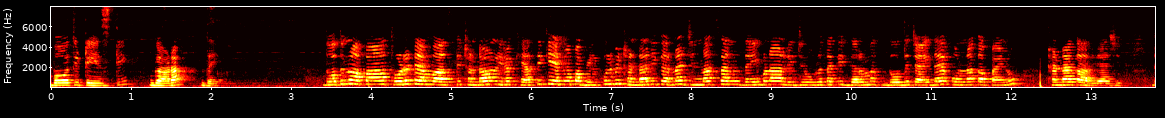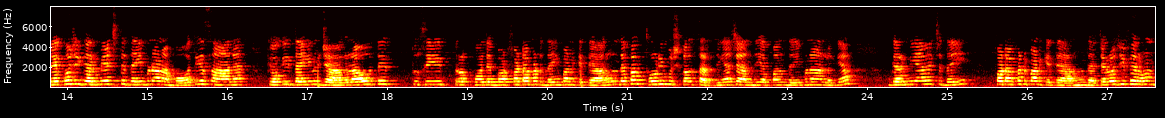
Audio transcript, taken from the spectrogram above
ਬਹੁਤ ਹੀ ਟੇਸਟੀ ਗਾੜਾ ਦਹੀਂ। ਦੁੱਧ ਨੂੰ ਆਪਾਂ ਥੋੜੇ ਟਾਈਮ ਵਾਸਤੇ ਠੰਡਾ ਹੋਣ ਲਈ ਰੱਖਿਆ ਸੀ ਕਿ ਇਹਨੂੰ ਆਪਾਂ ਬਿਲਕੁਲ ਵੀ ਠੰਡਾ ਨਹੀਂ ਕਰਨਾ। ਜਿੰਨਾ ਕੁ ਸਾਨੂੰ ਦਹੀਂ ਬਣਾਉਣ ਲਈ ਜ਼ਰੂਰਤ ਹੈ ਕਿ ਗਰਮ ਦੁੱਧ ਚਾਹੀਦਾ ਹੈ ਉਹਨਾਂ ਕੁ ਆਪਾਂ ਇਹਨੂੰ ਠੰਡਾ ਕਰ ਲਿਆ ਜੀ। ਦੇਖੋ ਜੀ, ਗਰਮੀਆਂ 'ਚ ਤੇ ਦਹੀਂ ਬਣਾਉਣਾ ਬਹੁਤ ਹੀ ਆਸਾਨ ਹੈ, ਕਿਉਂਕਿ ਦਹੀਂ ਨੂੰ ਜਾਗ ਲਾਓ ਤੇ ਤੁਸੀਂ ਰੱਖੋ ਤੇ ਬ- ਫਟਾਫਟ ਦਹੀਂ ਬਣ ਕੇ ਤਿਆਰ ਹੁੰਦਾ, ਪਰ ਥੋੜੀ ਮੁਸ਼ਕਲ ਸਰਦੀਆਂ 'ਚ ਆਉਂਦੀ ਆਪਾਂ ਨੂੰ ਦਹੀਂ ਬਣਾਉਣ ਲੱਗਿਆ। ਗਰਮੀਆਂ ਵਿੱਚ ਦਹੀਂ ਫਟਾਫਟ ਬਣ ਕੇ ਤਿਆਰ ਹੁੰਦਾ। ਚਲੋ ਜੀ, ਫਿਰ ਹੁਣ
